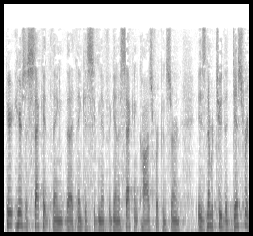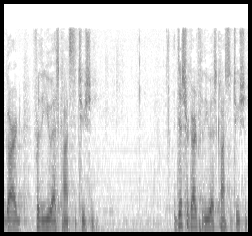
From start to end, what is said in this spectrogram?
Here, here's a second thing that I think is significant. A second cause for concern is number two, the disregard for the U.S. Constitution disregard for the U.S. Constitution.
